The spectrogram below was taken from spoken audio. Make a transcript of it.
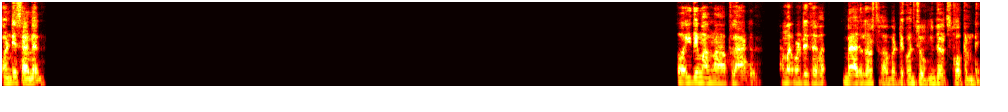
ట్వంటీ సెవెన్ సో ఇది మన flat number twenty seven bachelors కాబట్టి కొంచెం జరుచుకోకండి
